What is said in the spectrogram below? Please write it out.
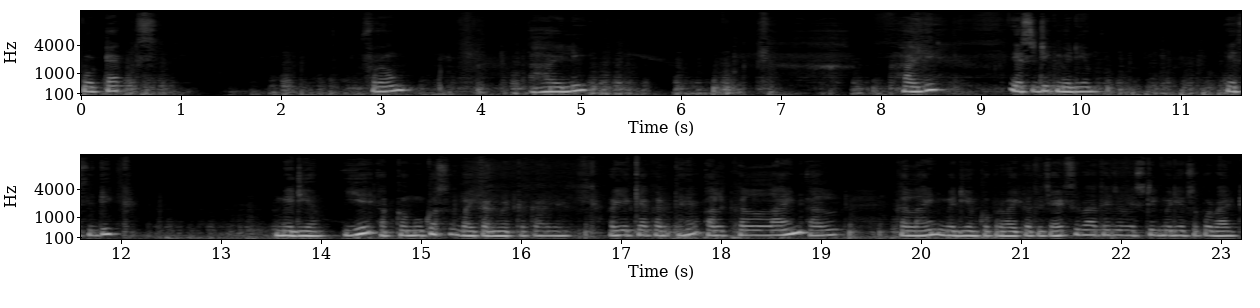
protects from highly highly acidic medium acidic medium. ये आपका मुकस बाइकार्बोनेट का कार्य है। और ये क्या करते हैं? अल्कलाइन अल्कलाइन मीडियम को प्रोवाइड करते हैं। ज़ाहिर सी बात है, जो एसिडिक मीडियम से प्रोवाइड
